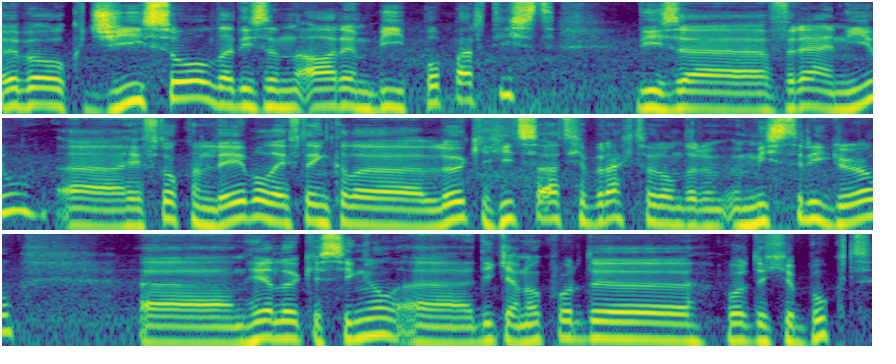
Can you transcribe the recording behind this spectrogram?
Hebben ook G-Soul, dat is een R&B popartiest. Die is uh, vrij nieuw, uh, heeft ook een label, heeft enkele leuke hits uitgebracht, waaronder een Mystery Girl. Uh, een heel leuke single, die kan ook worden, worden geboekt.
